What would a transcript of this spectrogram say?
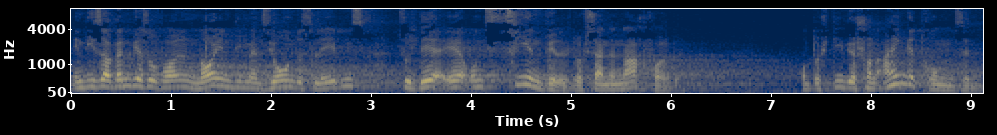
in dieser, wenn wir so wollen, neuen Dimension des Lebens, zu der er uns ziehen will durch seine Nachfolge. Und durch die wir schon eingedrungen sind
